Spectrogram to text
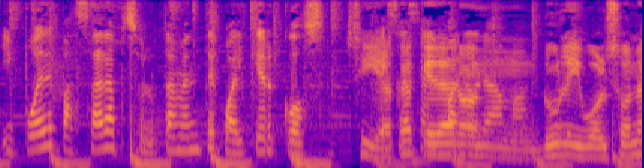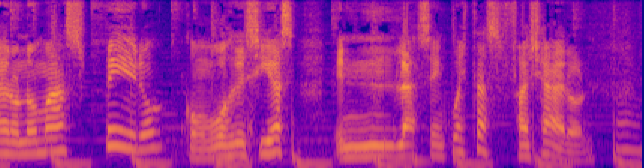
y puede pasar absolutamente cualquier cosa. Sí, Ese acá quedaron Lula y Bolsonaro nomás, pero, como vos decías, en las encuestas fallaron. Mm.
